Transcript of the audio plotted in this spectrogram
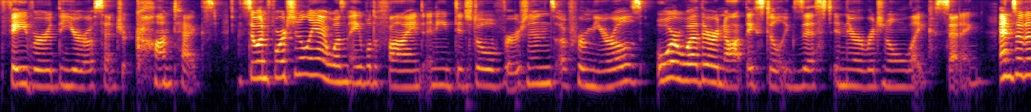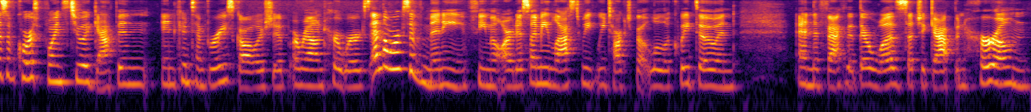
favored the Eurocentric context. So, unfortunately, I wasn't able to find any digital versions of her murals or whether or not they still exist in their original like setting. And so this of course points to a gap in in contemporary scholarship around her works and the works of many female artists. I mean, last week we talked about Lola Cueto and and the fact that there was such a gap in her own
